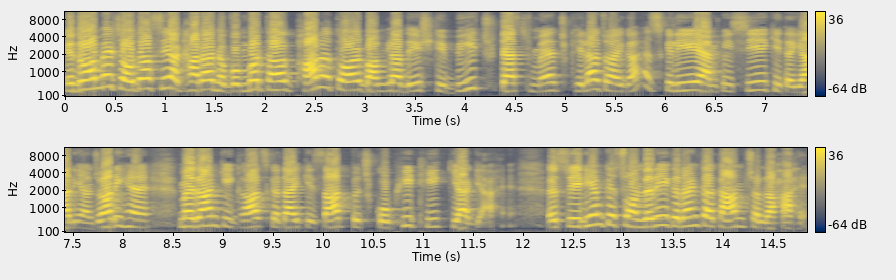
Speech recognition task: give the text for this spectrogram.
इंदौर में 14 से 18 नवंबर तक भारत और बांग्लादेश के बीच टेस्ट मैच खेला जाएगा। इसके लिए एमपीसीए की तैयारियाँ जारी हैं। मैदान की घास कटाई के साथ पिच को भी ठीक किया गया है। स्टेडियम के सौंदर्यीकरण का काम चल रहा है।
